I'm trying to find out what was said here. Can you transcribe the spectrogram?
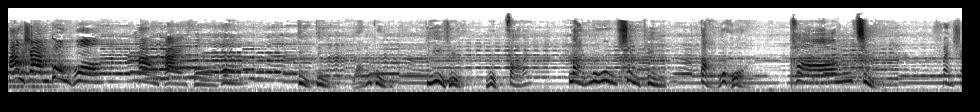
堂上供我，唐太佛。弟弟亡故，弟弟无灾，老母身体倒还康济。分手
